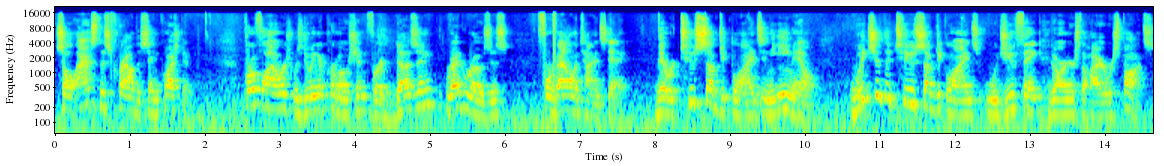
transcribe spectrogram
So I'll ask this crowd the same question. ProFlowers was doing a promotion for a dozen red roses for Valentine's Day. There were two subject lines in the email. Which of the two subject lines would you think garners the higher response?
